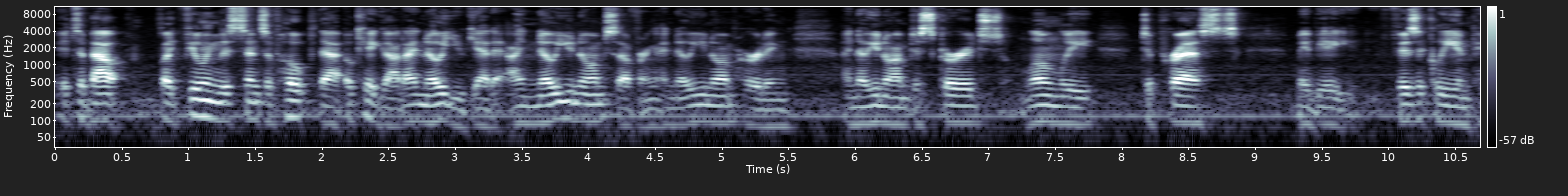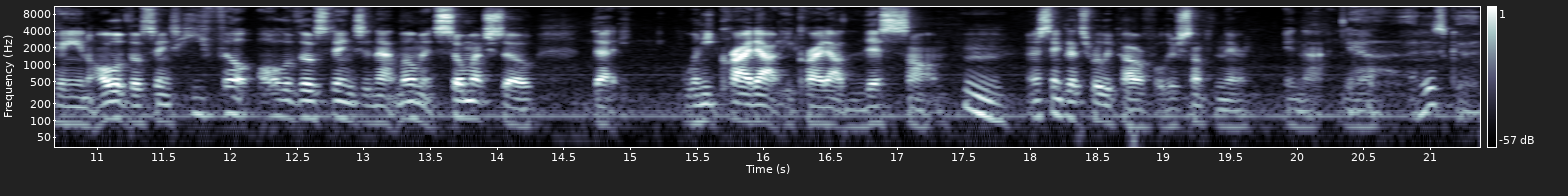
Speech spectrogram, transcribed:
It's about like feeling this sense of hope that okay God, I know you get it. I know you know I'm suffering. I know you know I'm hurting. I know you know I'm discouraged, lonely, depressed, maybe physically in pain, all of those things. He felt all of those things in that moment so much so that when he cried out, he cried out this psalm. Hmm. I just think that's really powerful. There's something there in that, you know. yeah that is good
